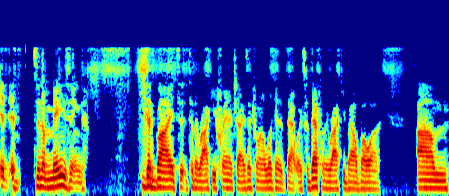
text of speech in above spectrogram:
it, it's an amazing goodbye to, to the Rocky franchise if you want to look at it that way. So definitely Rocky Balboa. Um.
